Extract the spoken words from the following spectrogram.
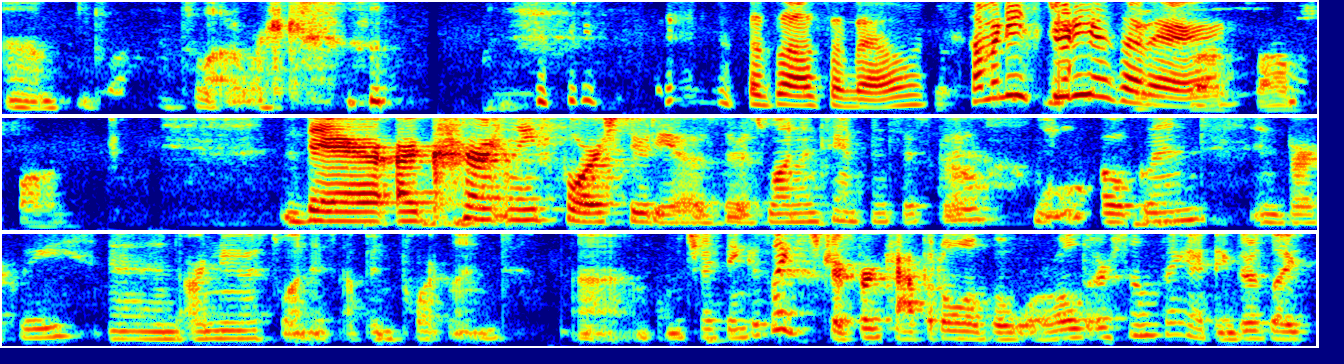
Um, it's, it's a lot of work. That's awesome, though. How many studios are there? Sounds fun. There are currently four studios. There's one in San Francisco, one in Oakland, in Berkeley, and our newest one is up in Portland, um, which I think is like stripper capital of the world or something. I think there's like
